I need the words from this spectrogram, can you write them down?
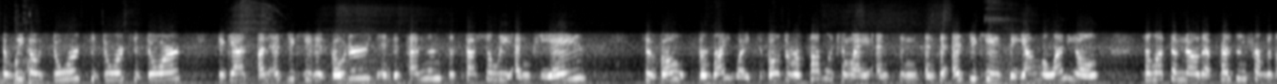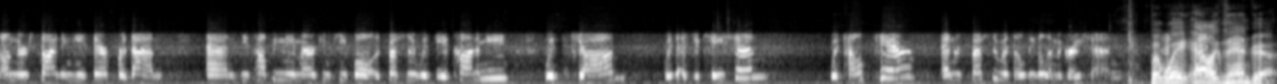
So we go door to door to door to get uneducated voters, independents, especially NPAs, to vote the right way, to vote the Republican way, and to, and to educate the young millennials to let them know that President Trump is on their side and he's there for them. And he's helping the American people, especially with the economy, with jobs, with education, with health care, and especially with illegal immigration. But And- wait, and- Alexandria,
